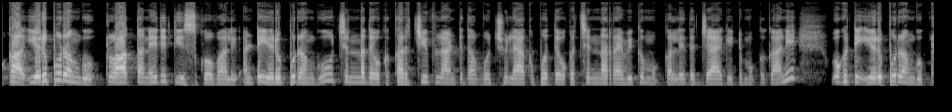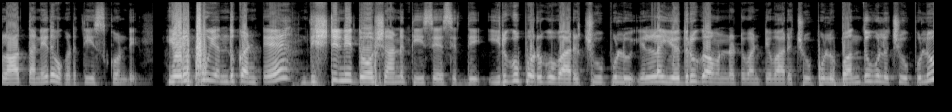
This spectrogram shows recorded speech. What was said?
ఒక ఎరుపు రంగు క్లాత్ అనేది తీసుకోవాలి. అంటే ఎరుపు రంగు చిన్నది ఒక కర్చీఫ్ లాంటిది అవ్వచ్చు లేకపోతే ఒక చిన్న రవిక ముక్క లేదా జాకెట్ ముక్క కానీ ఒకటి ఎరుపు రంగు క్లాత్ అనేది ఒకటి తీసుకోండి. ఎరుపు ఎందుకంటే దిష్టిని దోషాన్ని తీసేసిద్ది. ఇరుగు పొరుగు వారి చూపులు ఇళ్ళ ఎదురుగా ఉన్నటువంటి వారి చూపులు బంధువుల చూపులు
